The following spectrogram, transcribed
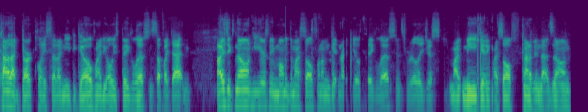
kind of that dark place that I need to go when I do all these big lifts and stuff like that. And Isaac's known; he hears me mumbling to myself when I'm getting ready to do those big lifts, and it's really just my me getting myself kind of in that zone.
